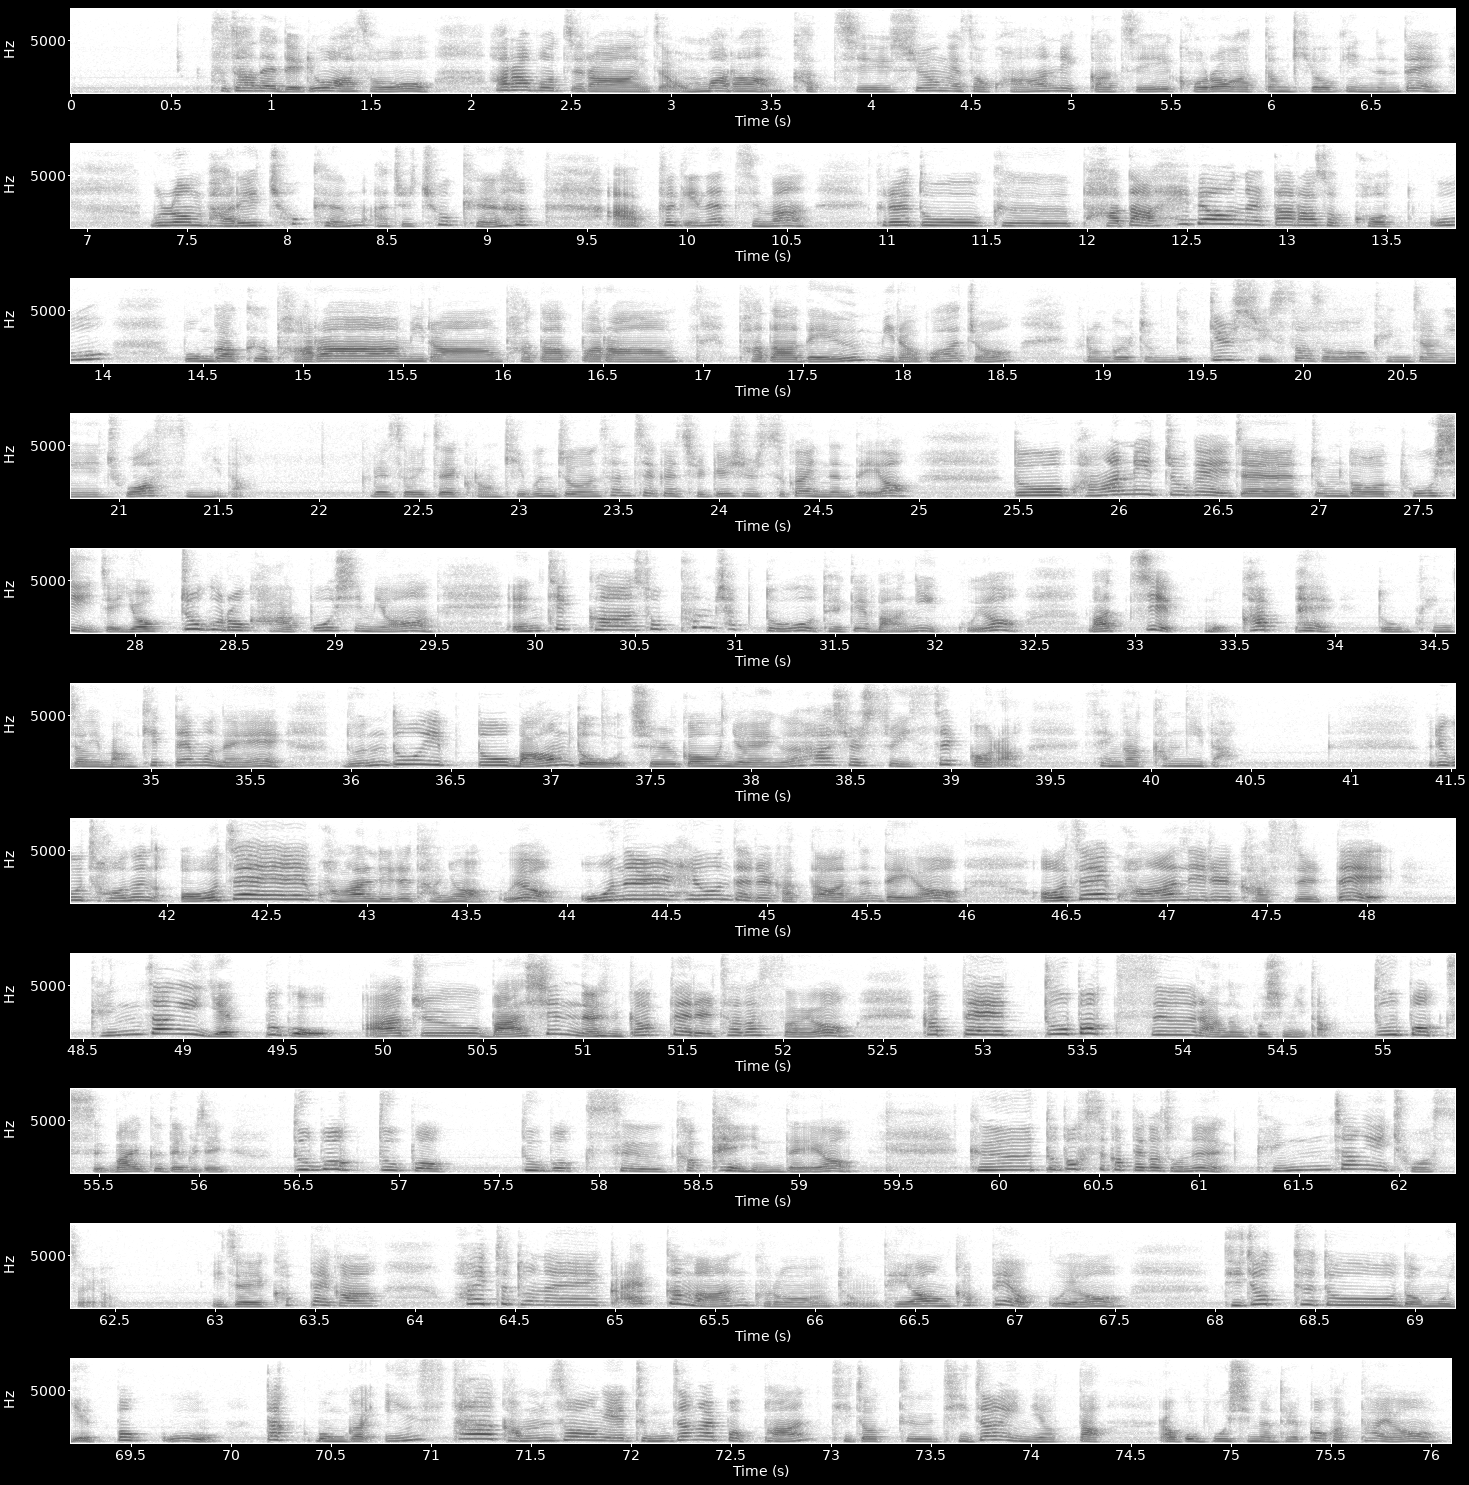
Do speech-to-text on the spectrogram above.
부산에 내려와서 할아버지랑 이제 엄마랑 같이 수영해서 광안리까지 걸어갔던 기억이 있는데 물론 발이 조금 아주 조금 아프긴 했지만 그래도 그 바다 해변을 따라서 걷고 뭔가 그 바람이랑 바닷바람 바다 내음이라고 하죠 그런 걸 좀 느낄 수 있어서 굉장히 좋았습니다. 그래서 이제 그런 기분 좋은 산책을 즐기실 수가 있는데요. 또 광안리 쪽에 이제 좀 더 도시 이제 역 쪽으로 가 보시면 앤티크한 소품샵도 되게 많이 있고요. 맛집, 뭐 카페 도 굉장히 많기 때문에 눈도 입도 마음도 즐거운 여행을 하실 수 있을 거라 생각합니다. 그리고 저는 어제 광안리를 다녀왔고요. 오늘 해운대를 갔다 왔는데요. 어제 광안리를 갔을 때 굉장히 예쁘고 아주 맛있는 카페를 찾았어요. 카페 뚜벅스라는 곳입니다. 뚜벅스 말 그대로 이제 뚜벅뚜벅 뚜벅스 카페인데요. 그 뚜벅스 카페가 저는 굉장히 좋았어요. 이제 카페가 화이트 톤의 깔끔한 그런 좀 대형 카페였고요. 디저트도 너무 예뻤고 딱 뭔가 인스타 감성에 등장할 법한 디저트 디자인이었다라고 보시면 될 것 같아요.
